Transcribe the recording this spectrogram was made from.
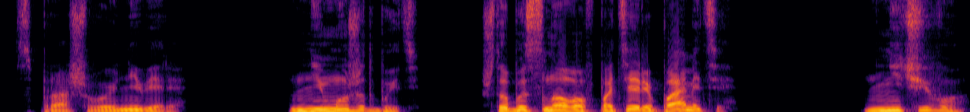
— спрашиваю, не веря. «Не может быть. Чтобы снова в потерю памяти?» «Ничего.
